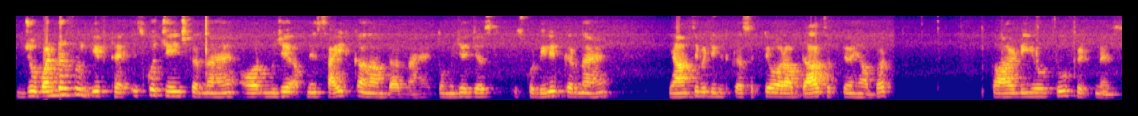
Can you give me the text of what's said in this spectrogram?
जो वंडरफुल गिफ्ट है इसको चेंज करना है और मुझे अपने साइट का नाम डालना है। तो मुझे जस्ट इसको डिलीट करना है। यहाँ से भी डिलीट कर सकते हो और आप डाल सकते हो यहाँ पर कार्डियो टू फिटनेस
